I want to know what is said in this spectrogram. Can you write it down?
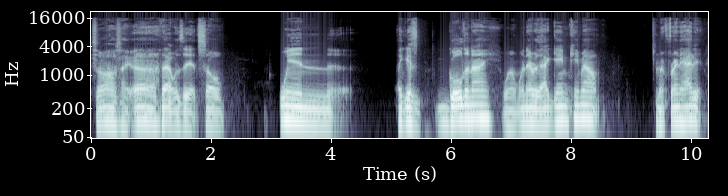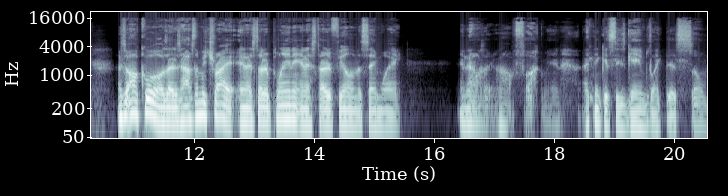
So I was like, uh, that was it. So when uh, I guess GoldenEye, well, whenever that game came out, my friend had it. I said, oh, cool. I was at his house. Let me try it. And I started playing it and I started feeling the same way. And I was like, oh, fuck, man. I think it's these games like this. So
